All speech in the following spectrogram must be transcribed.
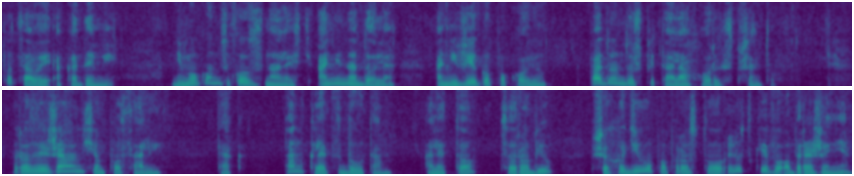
po całej akademii. Nie mogąc go znaleźć ani na dole, ani w jego pokoju, padłem do szpitala chorych sprzętów. Rozejrzałem się po sali. Tak, pan Kleks był tam, ale to, co robił, przechodziło po prostu ludzkie wyobrażenie.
